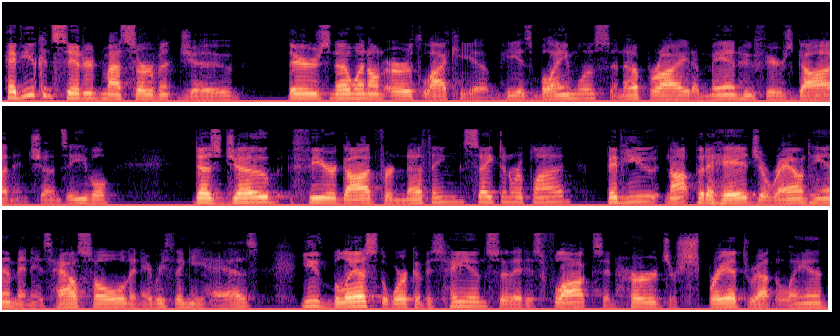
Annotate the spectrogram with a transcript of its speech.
Have you considered my servant Job? There's no one on earth like him. He is blameless and upright, a man who fears God and shuns evil. Does Job fear God for nothing? Satan replied. Have you not put a hedge around him and his household and everything he has? You've blessed the work of his hands so that his flocks and herds are spread throughout the land.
